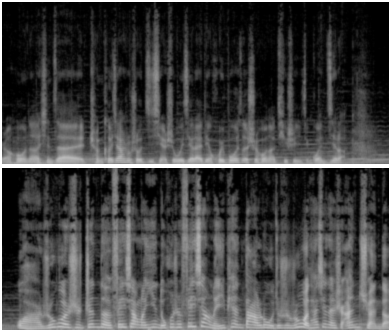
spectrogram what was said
然后呢，现在乘客家属手机显示未接来电，回拨的时候呢，提示已经关机了。哇，如果是真的飞向了印度，或者飞向了一片大陆，就是如果它现在是安全的，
